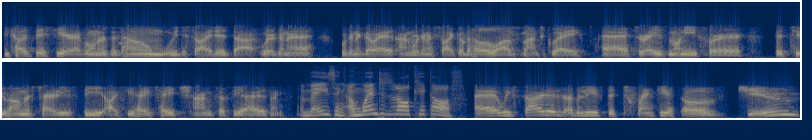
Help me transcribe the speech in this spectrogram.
because this year everyone was at home, we decided that we're gonna we're gonna go out and we're gonna cycle the whole Wild Atlantic Way uh, to raise money for the two homeless charities, the ICHH and Sophia Housing. Amazing. And when did it all kick off? Uh, we started, I believe, the 20th of June,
